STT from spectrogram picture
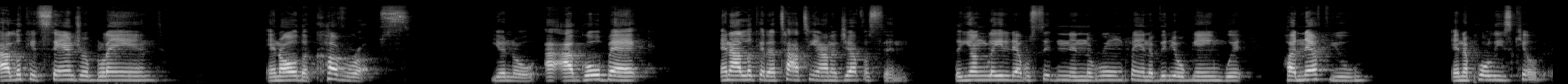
I look at Sandra Bland and all the cover ups. You know, I, I go back and I look at Atatiana Jefferson, the young lady that was sitting in the room playing a video game with her nephew, and the police killed her.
